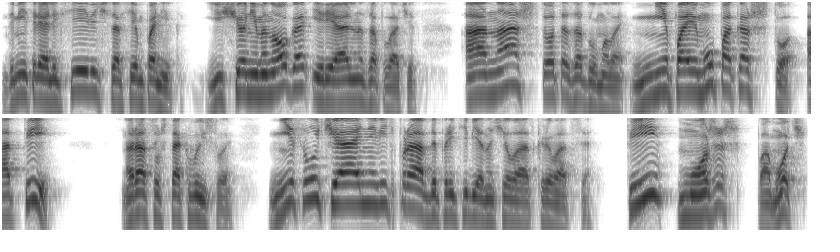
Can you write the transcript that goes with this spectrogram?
Дмитрий Алексеевич совсем паник. Еще немного и реально заплачет. Она что-то задумала. Не пойму пока что. А ты, раз уж так вышло, не случайно ведь правда при тебе начала открываться. Ты можешь помочь.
